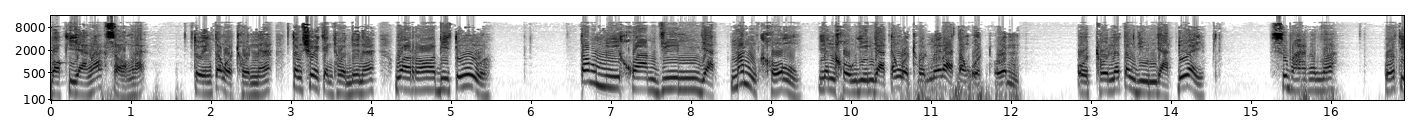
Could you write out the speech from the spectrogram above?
บอกกี่อย่างละสองละ ตัวเองต้องอดทนนะ ต้องช่วยกันทนด้วยนะวารอบีตู ต้องมีความยืนหยัดมั่นคง มันคงยืนหยัดต้องอดทนไม่ล่ะต้องอดทน อดทนแล้วต้องยืนหยัดด้วยสุภานัลลอฮ์ปกติ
